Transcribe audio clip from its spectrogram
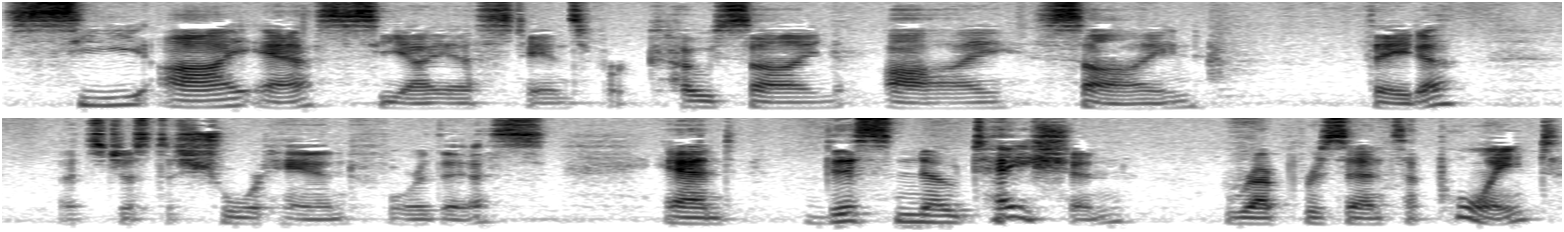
CIS. CIS stands for cosine I sine theta. That's just a shorthand for this. And this notation represents a point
